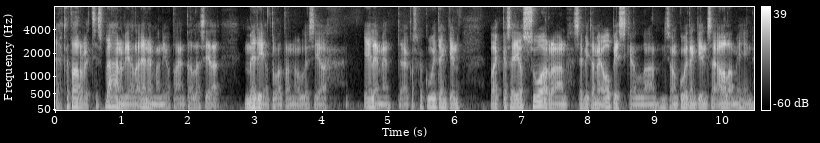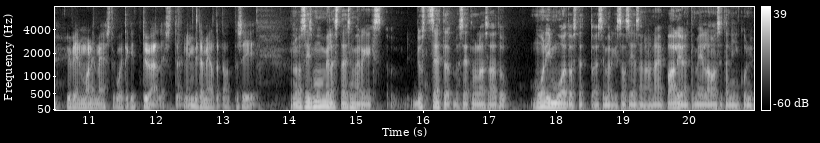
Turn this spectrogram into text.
ehkä tarvitsisi vähän vielä enemmän jotain tällaisia mediatuotannollisia elementtejä, koska kuitenkin vaikka se ei ole suoraan se, mitä me opiskellaan, niin se on kuitenkin se ala, mihin hyvin moni meistä kuitenkin työllistyy. Niin mitä mieltä te olette siitä? No siis mun mielestä esimerkiksi just se, että, se, että me ollaan saatu monimuotoistettua esimerkiksi asiasanaa näin paljon, että meillä on sitä niin kuin,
